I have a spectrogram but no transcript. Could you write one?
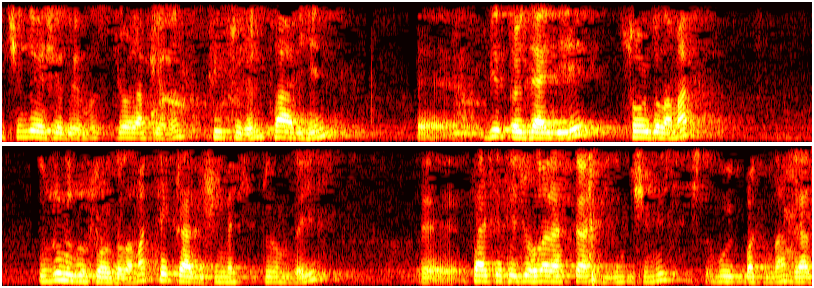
içinde yaşadığımız coğrafyanın, kültürün, tarihin e, bir özelliği sorgulamak, uzun uzun sorgulamak, tekrar düşünmek durumundayız. E, felsefeci olarak da bizim işimiz işte bu bakımdan biraz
